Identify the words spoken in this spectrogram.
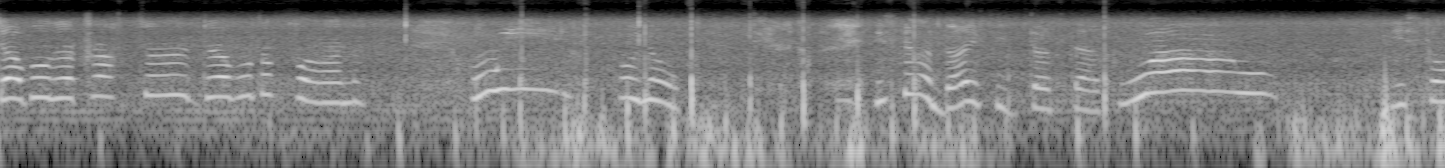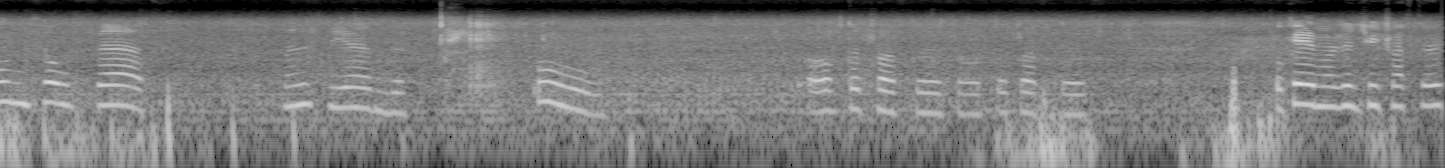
Double the thruster, double the fun. Whee! Oh no. He's gonna die if he does that. Wow! He's going so fast. When is the end? Oh. Off the thrusters, off the thrusters. Okay, emergency thruster.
